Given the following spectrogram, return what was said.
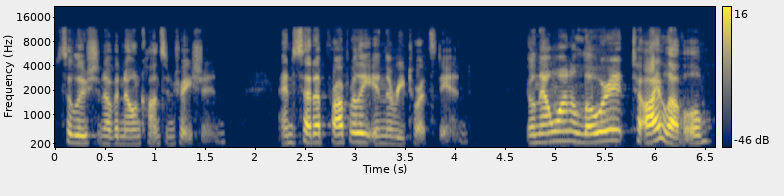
solution of a known concentration, and set up properly in the retort stand. You'll now want to lower it to eye level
